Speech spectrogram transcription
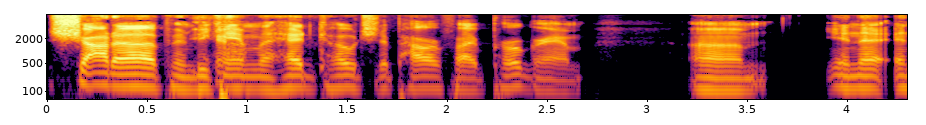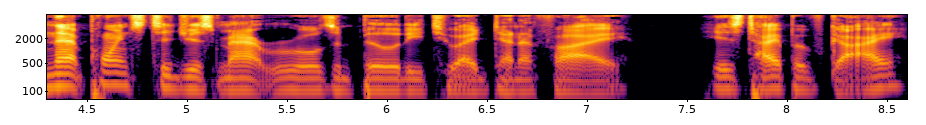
shot up and Yeah. became a head coach at a Power Five program, um, and that and that points to just Matt Rhule's ability to identify his type of guy,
